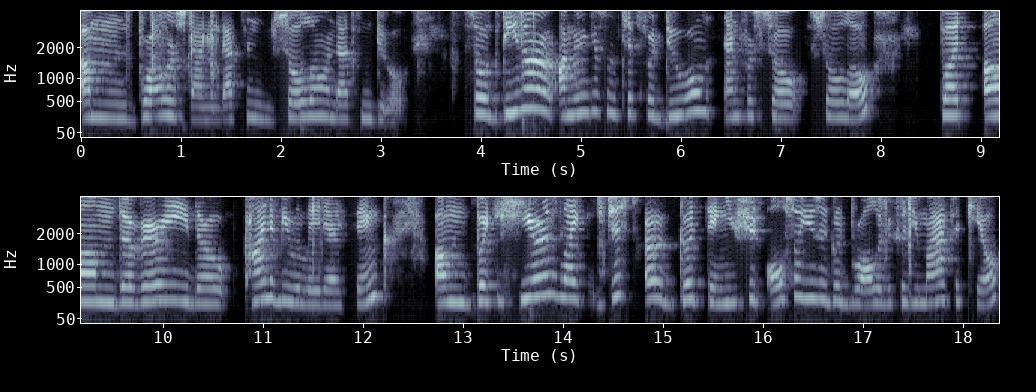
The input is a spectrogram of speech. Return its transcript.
um brawler standing. That's in solo and that's in duo. So these are I'm gonna give some tips for duo and for so solo, but um they're very they'll kind of be related I think. Um but here's like just a good thing. You should also use a good brawler because you might have to kill,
